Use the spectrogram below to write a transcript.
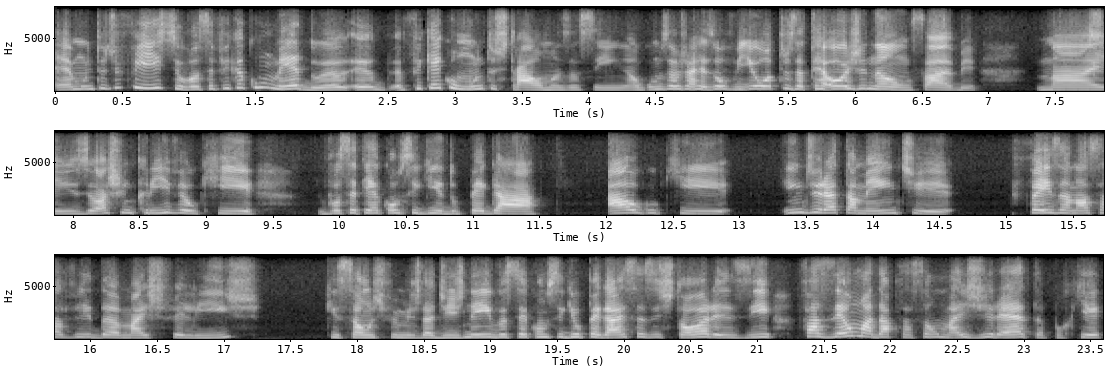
é muito difícil, você fica com medo. Eu, eu, eu, fiquei com muitos traumas, assim. Alguns eu já resolvi, outros até hoje não, sabe? Mas eu acho incrível que você tenha conseguido pegar algo que indiretamente fez a nossa vida mais feliz, que são os filmes da Disney, e você conseguiu pegar essas histórias e fazer uma adaptação mais direta, porque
